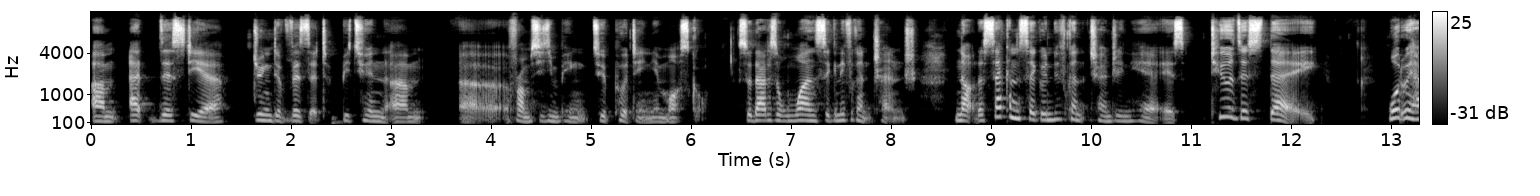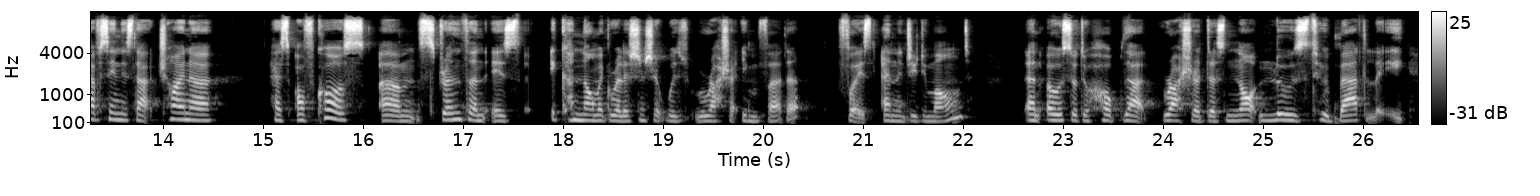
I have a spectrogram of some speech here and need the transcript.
um, at this year during the visit between um, uh, from Xi Jinping to Putin in Moscow. So that is one significant change. Now, the second significant change in here is to this day, what we have seen is that China has, of course, um, strengthened its economic relationship with Russia even further for its energy demand, and also to hope that Russia does not lose too badly.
